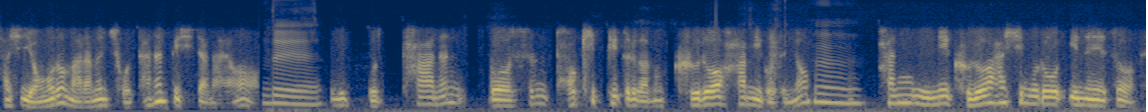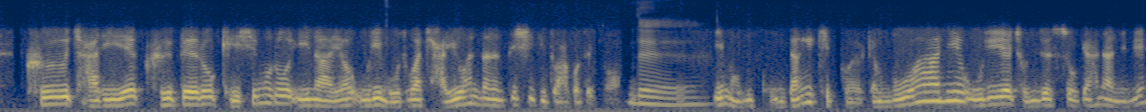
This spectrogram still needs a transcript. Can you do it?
사실 영어로 말하면 좋다는 뜻이잖아요. 네. 이 좋다는 것은 더 깊이 들어가면 그러함이거든요. 음. 하나님이 그러하심으로 인해서 그 자리에 그대로 계심으로 인하여 우리 모두가 자유한다는 뜻이기도 하거든요. 네. 이 말이 굉장히 깊어요. 그러니까 무한히 우리의 존재 속에 하나님이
